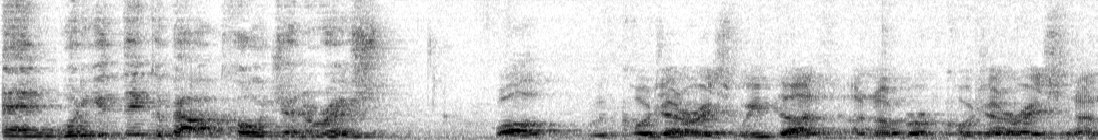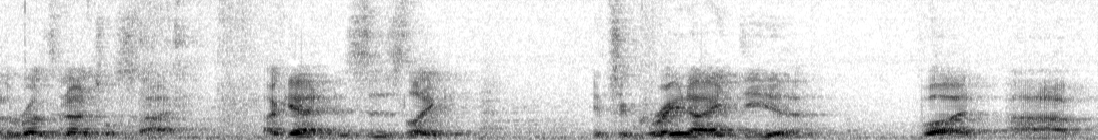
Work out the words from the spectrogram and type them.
And what do you think about cogeneration? Well, with cogeneration, we've done a number of cogeneration on the residential side. Again, this is like, it's a great idea, but, uh,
